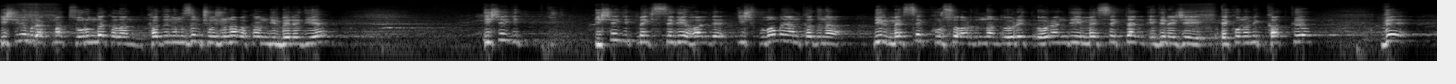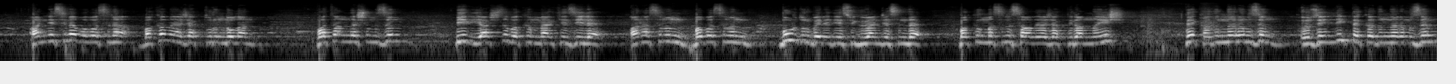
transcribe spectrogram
işini bırakmak zorunda kalan kadınımızın çocuğuna bakan bir belediye, işe git işe gitmek istediği halde iş bulamayan kadına bir meslek kursu ardından öğret, öğrendiği meslekten edineceği ekonomik katkı ve annesine babasına bakamayacak durumda olan vatandaşımızın bir yaşlı bakım merkeziyle anasının babasının Burdur Belediyesi güvencesinde bakılmasını sağlayacak bir anlayış ve kadınlarımızın özellikle kadınlarımızın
